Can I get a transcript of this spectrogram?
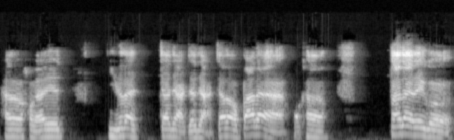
他后来一直在加价加价，加到八代，我看八代这个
